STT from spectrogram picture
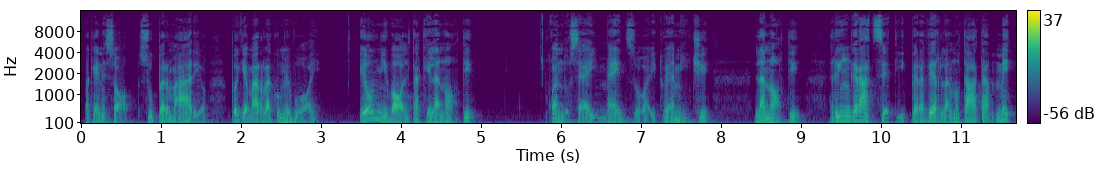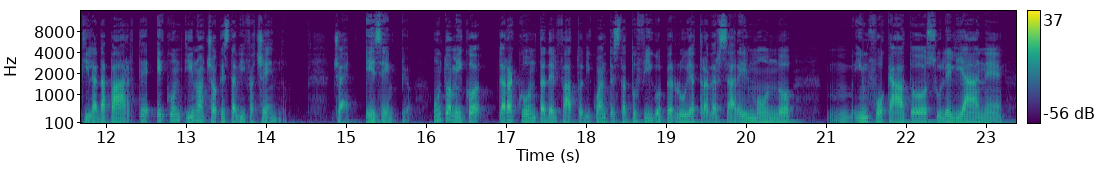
ma che ne so, Super Mario, puoi chiamarla come vuoi. E ogni volta che la noti, quando sei in mezzo ai tuoi amici, la noti, ringraziati per averla notata, mettila da parte e continua ciò che stavi facendo. Cioè, esempio, un tuo amico racconta del fatto di quanto è stato figo per lui attraversare il mondo mh, mm, infuocato sulle liane,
